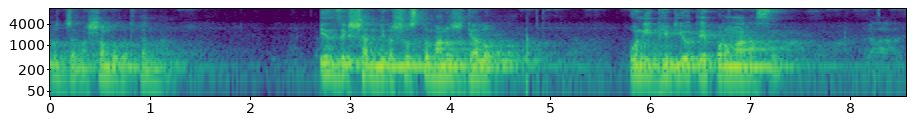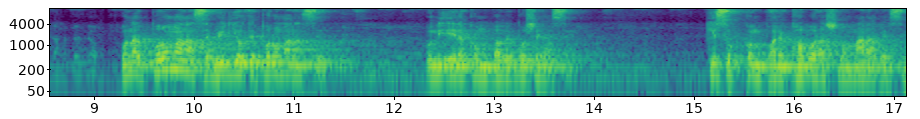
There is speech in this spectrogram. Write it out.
কুতুবুজ্জামান সম্ভবত তার নাম। ইনজেকশন দিল সুস্থ মানুষ গেল। উনি ভিডিওতে প্রমাণ আছে। ওনার প্রমাণ আছে, ভিডিওতে প্রমাণ আছে। উনি এরকমভাবে বসে আছে। কিছুক্ষণ পরে খবর আসলো, মারা গেছে।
